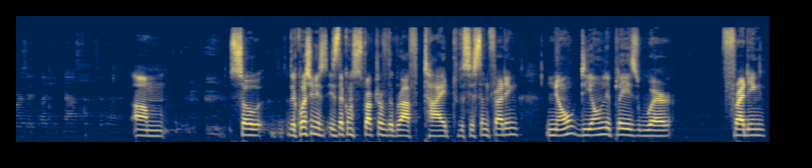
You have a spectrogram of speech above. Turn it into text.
or is it like agnostic to the? Um, so the question is, is the constructor of the graph tied to the system threading? No, the only place where threading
